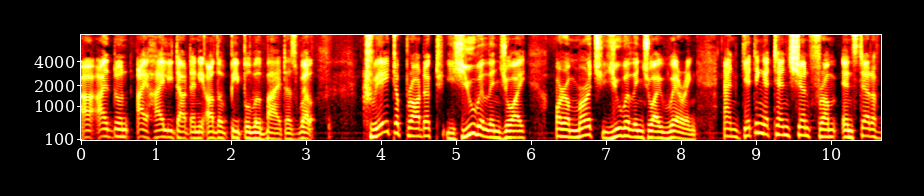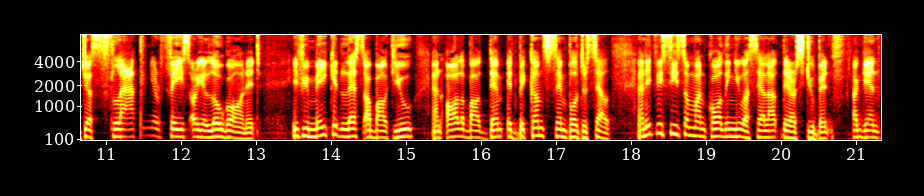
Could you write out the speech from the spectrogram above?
I don't, I highly doubt any other people will buy it as well. Create a product you will enjoy or a merch you will enjoy wearing and getting attention from instead of just slapping your face or your logo on it if you make it less about you and all about them, it becomes simple to sell. And if you see someone calling you a sellout, they are stupid. Again,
